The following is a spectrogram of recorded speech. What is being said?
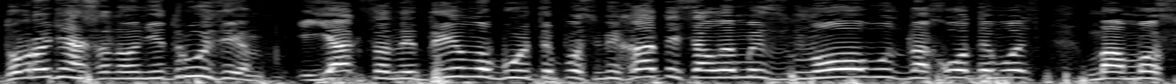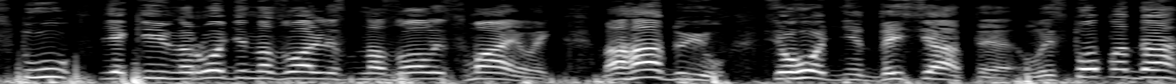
Доброго дня, шановні друзі. І як це не дивно, будете посміхатися, але ми знову знаходимось на мосту, який в народі назвали, назвали Смайлик. Нагадую, сьогодні 10 листопада.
